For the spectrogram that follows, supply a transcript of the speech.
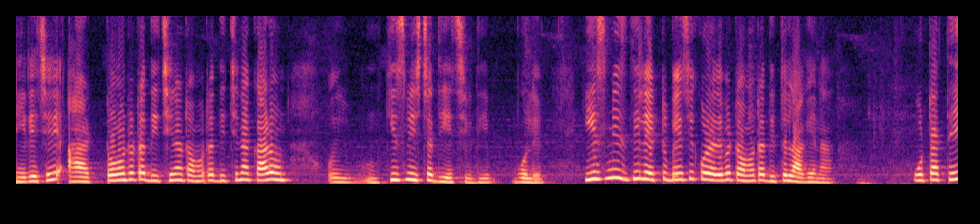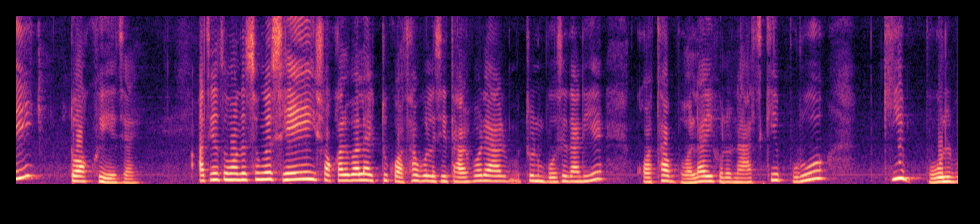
নেড়ে ছেড়ে, আর টমেটোটা দিচ্ছি না টমেটো দিচ্ছি না কারণ ওই কিশমিশটা দিয়েছি দিয়ে বলে। কিশমিশ দিলে একটু বেশি করে দেবে টমেটো দিতে লাগে না। ওটাতেই টক হয়ে যায়। আজকে তোমাদের সঙ্গে সেই সকালবেলা একটু কথা বলেছি, তারপরে আর একটু বসে দাঁড়িয়ে কথা বলাই হলো না। আজকে পুরো কি বলব,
